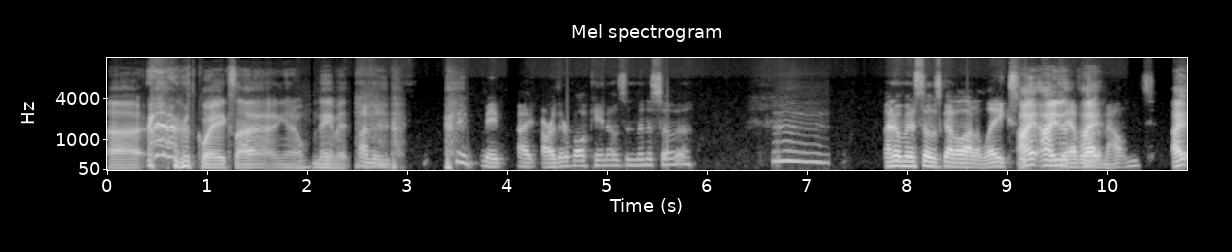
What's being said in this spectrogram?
uh, earthquakes, I you know name it. I mean, maybe, maybe I, are there volcanoes in Minnesota? I know Minnesota's got a lot of lakes. I- I- they have a lot I- of mountains. I,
